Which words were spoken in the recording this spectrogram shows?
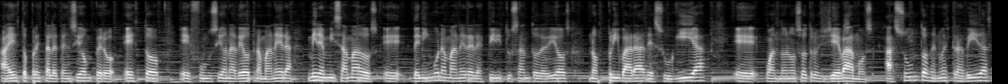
a esto presta la atención, pero esto eh, funciona de otra manera. Miren mis amados, eh, de ninguna manera el Espíritu Santo de Dios nos privará de su guía eh, cuando nosotros llevamos asuntos de nuestras vidas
